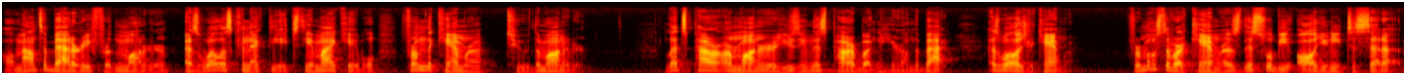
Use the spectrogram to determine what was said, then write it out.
I'll mount a battery for the monitor as well as connect the HDMI cable from the camera to the monitor. Let's power our monitor using this power button here on the back, as well as your camera. For most of our cameras, this will be all you need to set up.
